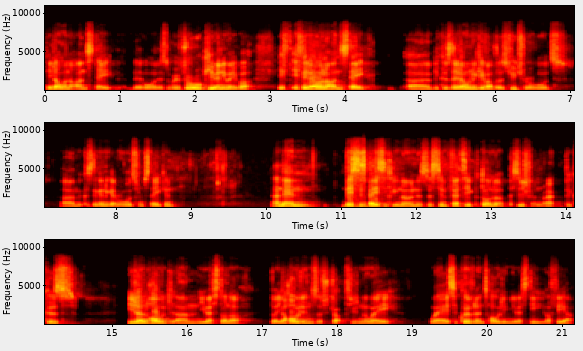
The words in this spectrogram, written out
they don't want to unstake or there's a withdrawal queue anyway. But if if they don't want to unstake uh, because they don't want to give up those future rewards um, because they're going to get rewards from staking. And then this is basically known as a synthetic dollar position, right? Because you don't hold um, US dollar, but your holdings are structured in a way where it's equivalent to holding USD or fiat.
